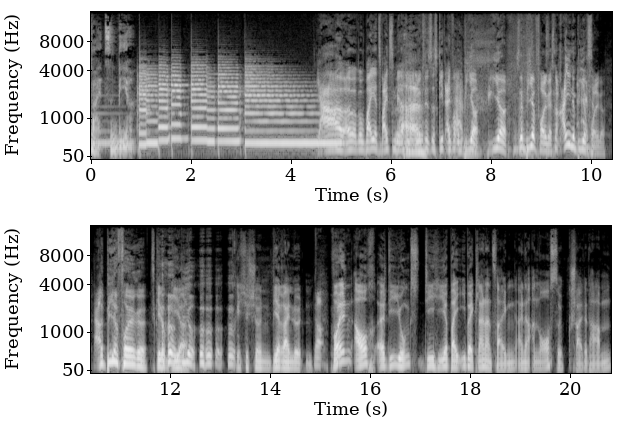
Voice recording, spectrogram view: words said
Weizenbier. Ja, äh, wobei jetzt Weizenbier natürlich Blödsinn ist. Es geht einfach um Bier. Bier. Es ist eine Bierfolge. Es ist noch eine Bierfolge. Ja. Eine Bierfolge. Es geht um Bier. Richtig schön Bier reinlöten. Ja. Wollen auch äh, die Jungs, die hier bei eBay Kleinanzeigen eine Annonce geschaltet haben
